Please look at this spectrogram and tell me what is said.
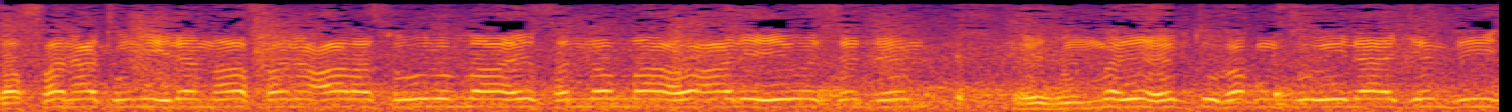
فصنعت مثل ما صنع رسول الله صلى الله عليه وسلم. ثم ذهبت فقمت إلى جنبي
